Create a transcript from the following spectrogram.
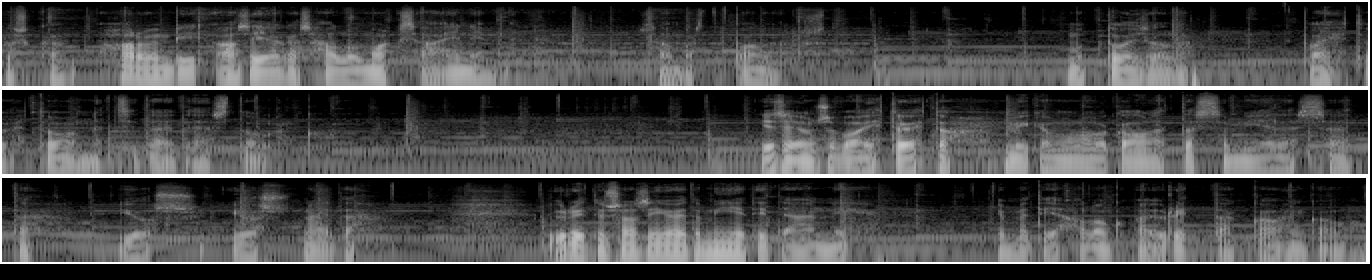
Koska harvempi asiakas haluaa maksaa enemmän samasta palvelusta. Mutta toisaalta vaihtoehto on, että sitä ei tehdä sitä ollenkaan. Ja se on se vaihtoehto, mikä mulla alkaa olla tässä mielessä, että jos, jos näitä yritysasioita mietitään, niin en mä tiedä, haluanko mä yrittää kauhean kauan.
